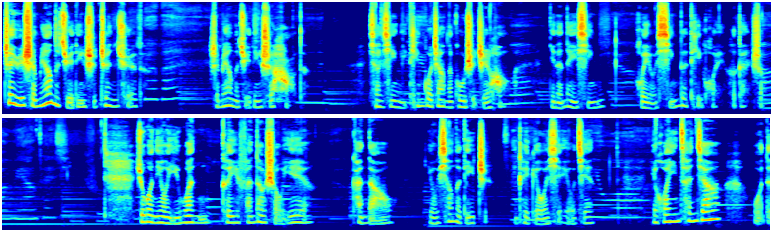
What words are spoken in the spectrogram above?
至于什么样的决定是正确的，什么样的决定是好的，相信你听过这样的故事之后，你的内心会有新的体会和感受。如果你有疑问，可以翻到首页，看到邮箱的地址，你可以给我写邮件。也欢迎参加我的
